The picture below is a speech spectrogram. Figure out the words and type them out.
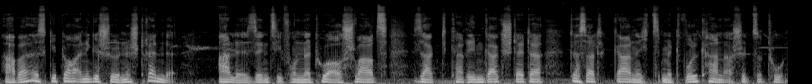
Aber es gibt auch einige schöne Strände. Alle sind sie von Natur aus schwarz, sagt Karim Gagstetter. Das hat gar nichts mit Vulkanasche zu tun.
